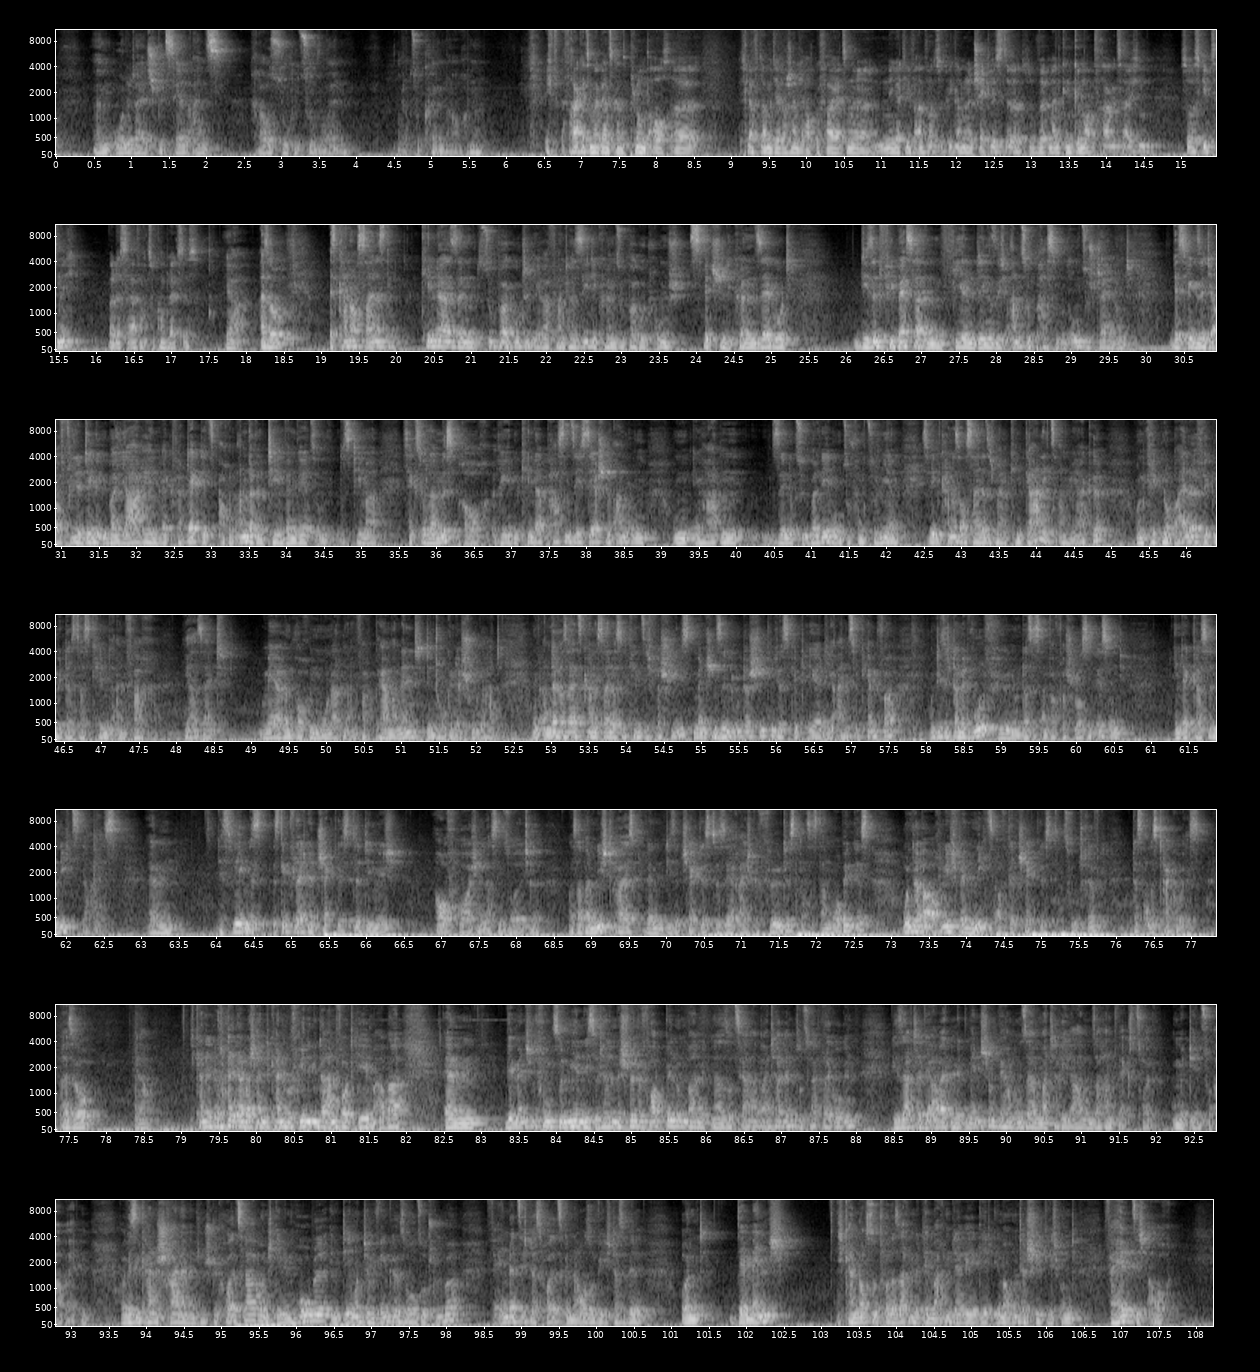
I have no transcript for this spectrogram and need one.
ähm, ohne da jetzt speziell eins raussuchen zu wollen oder zu können auch. Ne? Ich frage jetzt mal ganz, ganz plump auch, äh, ich laufe damit ja wahrscheinlich auch Gefahr, jetzt eine negative Antwort zu kriegen, aber eine Checkliste, so wird mein Kind gemobbt, Fragezeichen, sowas gibt es nicht, weil das einfach zu komplex ist. Ja, also es kann auch sein, es gibt Kinder sind super gut in ihrer Fantasie, die können super gut umswitchen, die können sehr gut, die sind viel besser in vielen Dingen sich anzupassen und umzustellen und deswegen sind ja auch viele Dinge über Jahre hinweg verdeckt, jetzt auch in anderen Themen, wenn wir jetzt um das Thema sexueller Missbrauch reden. Kinder passen sich sehr schnell an, um, um im harten Sinne zu überleben, um zu funktionieren. Deswegen kann es auch sein, dass ich meinem Kind gar nichts anmerke und kriege nur beiläufig mit, dass das Kind einfach ja, seit mehreren Wochen, Monaten einfach permanent den Druck in der Schule hat. Und andererseits kann es sein, dass ein Kind sich verschließt. Menschen sind unterschiedlich. Es gibt eher die Einzelkämpfer und die sich damit wohlfühlen und dass es einfach verschlossen ist und in der Klasse nichts da ist. Ähm, Deswegen, es, es gibt vielleicht eine Checkliste, die mich aufhorchen lassen sollte. Was aber nicht heißt, wenn diese Checkliste sehr reich gefüllt ist, dass es dann Mobbing ist. Und aber auch nicht, wenn nichts auf der Checkliste zutrifft, dass alles Taco ist. Also, ja, ich kann dir leider wahrscheinlich keine befriedigende Antwort geben, aber ähm, wir Menschen funktionieren nicht so. Ich hatte eine schöne Fortbildung mal mit einer Sozialarbeiterin, Sozialpädagogin, die sagte, wir arbeiten mit Menschen und wir haben unser Material, unser Handwerkszeug, um mit denen zu arbeiten. Aber wir sind keine Schreiner. Wenn ich ein Stück Holz habe und ich gehe mit dem Hobel in dem und dem Winkel so und so drüber, verändert sich das Holz genauso, wie ich das will. Und der Mensch, ich kann noch so tolle Sachen mit dem machen, der reagiert immer unterschiedlich und verhält sich auch.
